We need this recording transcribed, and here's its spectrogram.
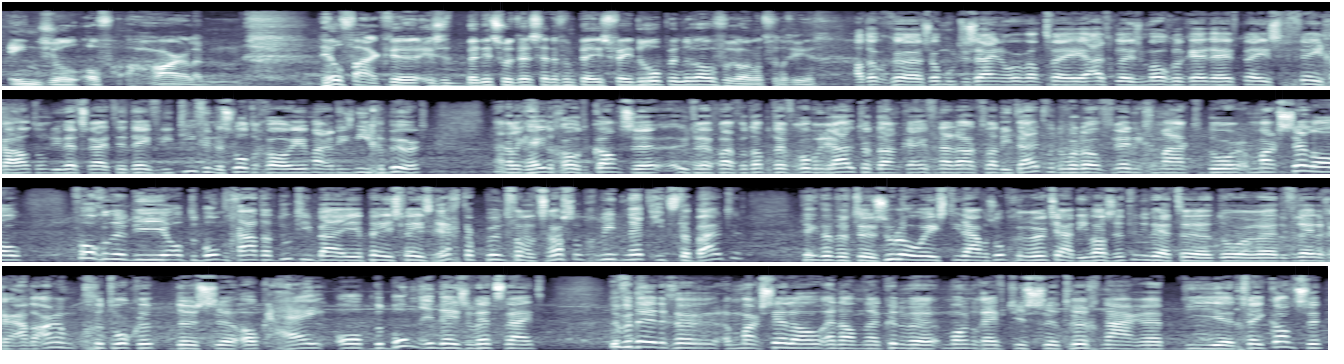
Angel of Harlem. Heel vaak uh, is het bij dit soort wedstrijden van PSV erop en erover, Ronald van der Gier. Had ook uh, zo moeten zijn hoor, want twee uitgelezen mogelijkheden heeft PSV gehad... om die wedstrijd uh, definitief in de slot te gooien, maar het is niet gebeurd. Eigenlijk hele grote kansen. Utrecht mag wat dat betreft Robin Ruiter danken. Even naar de actualiteit, er wordt overtreding gemaakt door Marcelo... Volgende die op de bond gaat, dat doet hij bij PSV's rechterpunt van het strafschopgebied. Net iets daarbuiten. Ik denk dat het uh, Zulo is die daar was opgerukt. Ja, die was het. En die werd uh, door uh, de verdediger aan de arm getrokken. Dus ook hij op de bon in deze wedstrijd. de verdediger Marcelo. En dan kunnen we mooi nog eventjes terug naar die twee kansen.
